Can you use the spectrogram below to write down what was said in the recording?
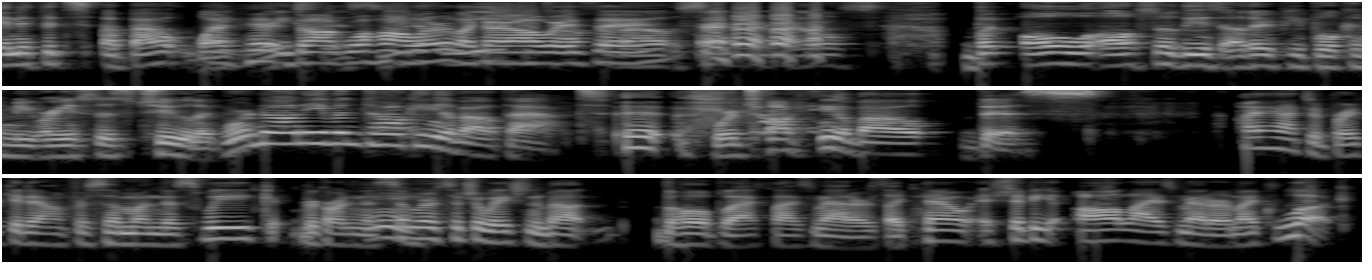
And if it's about white hit racists, dog will holler, like I always say. about something else. But oh, also these other people can be racist too. Like we're not even talking about that. It- We're talking about this. I had to break it down for someone this week regarding a Mm. similar situation about the whole Black Lives Matter. It's like, no, it should be all lives matter. I'm like, look,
